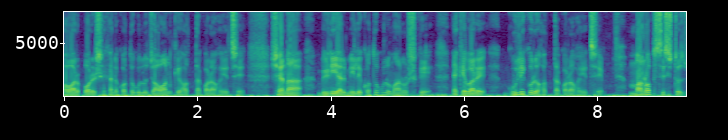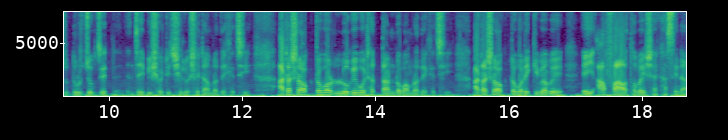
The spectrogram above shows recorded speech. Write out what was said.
হওয়ার পরে সেখানে কতগুলো জওয়ানকে হত্যা করা হয়েছে। সেনা, বিডিআর মিলে কতগুলো মানুষকে একেবারে গুলি করে হত্যা করা হয়েছে। মানব সৃষ্ট দুর্যোগ যে যে বিষয়টি ছিল সেটা আমরা দেখেছি। আঠাশে অক্টোবর লোগে বৈঠার তাণ্ডব আমরা দেখেছি। আঠাশে অক্টোবরে কীভাবে এই আফা অথবা এই শেখ হাসিনা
